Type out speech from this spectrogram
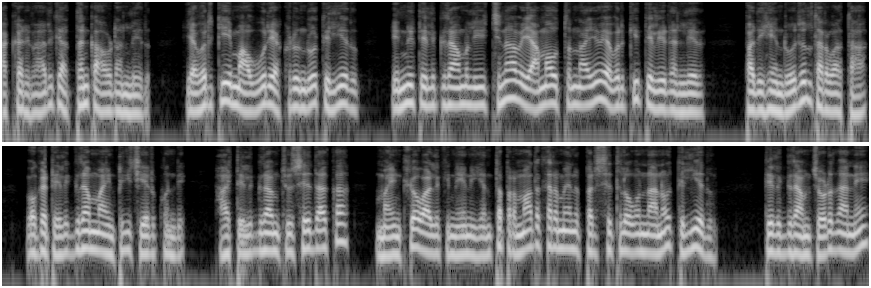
అక్కడి వారికి అర్థం కావడం లేదు. ఎవరికీ మా ఊరు ఎక్కడుందో తెలియదు. ఎన్ని టెలిగ్రాములు ఇచ్చినా అవి ఏమవుతున్నాయో ఎవరికీ తెలియడం లేదు. పదిహేను రోజుల తర్వాత ఒక టెలిగ్రామ్ మా ఇంటికి చేరుకుంది. ఆ టెలిగ్రామ్ చూసేదాకా మా ఇంట్లో వాళ్ళకి నేను ఎంత ప్రమాదకరమైన పరిస్థితిలో ఉన్నానో తెలియదు. టెలిగ్రామ్ చూడగానే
